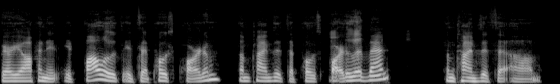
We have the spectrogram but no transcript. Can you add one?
very often it, it follows. It's a postpartum. Sometimes it's a postpartum event. Sometimes it's a um,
